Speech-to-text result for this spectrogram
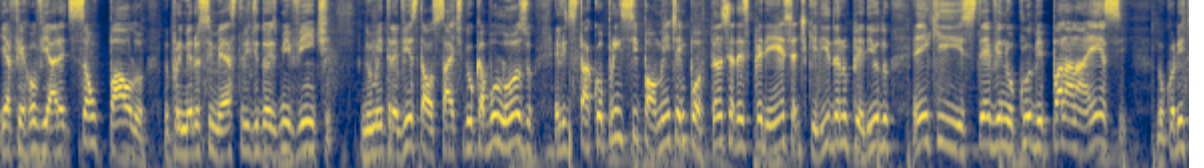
e à Ferroviária de São Paulo no primeiro semestre de 2020. Numa entrevista ao site do Cabuloso, ele destacou principalmente a importância da experiência adquirida no período em que esteve no clube paranaense. No Curitiba,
